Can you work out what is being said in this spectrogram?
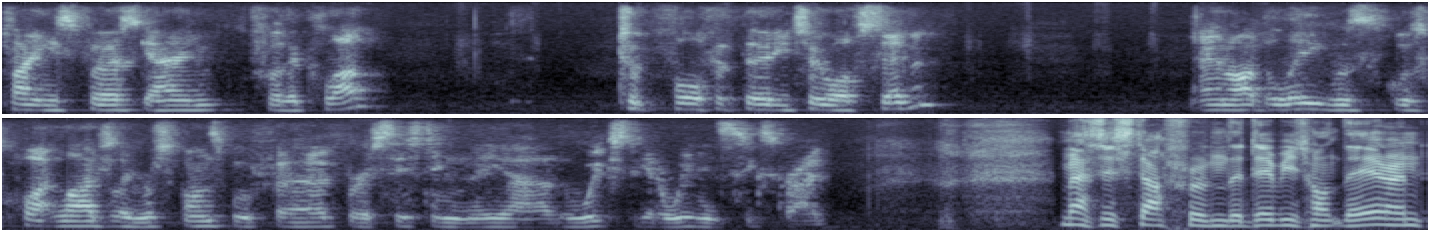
playing his first game for the club took four for thirty-two off seven, and I believe was was quite largely responsible for, for assisting the uh, the Wicks to get a win in sixth grade. Massive stuff from the debutant there, and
